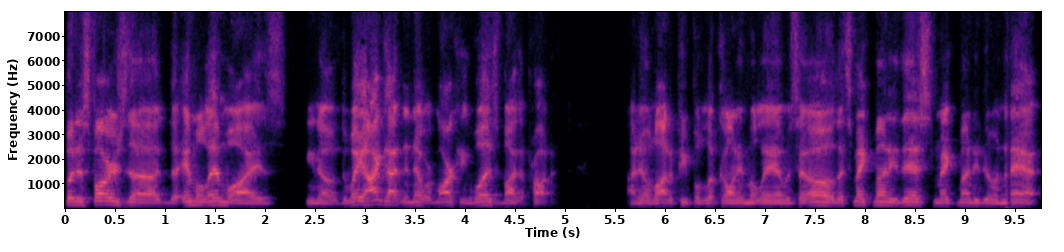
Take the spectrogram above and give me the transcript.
but as far as the the MLM wise, you know, the way I got into network marketing was by the product. I know a lot of people look on MLM and say, "Oh, let's make money this, make money doing that."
